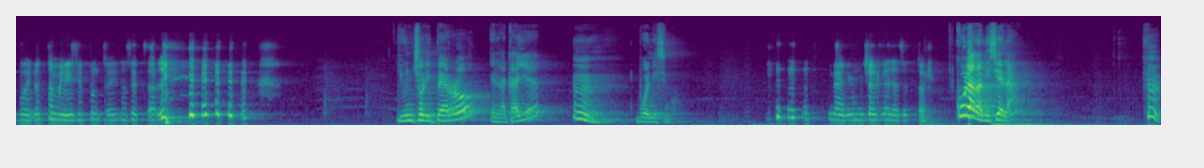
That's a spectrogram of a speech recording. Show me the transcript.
Bueno, también ese punto es aceptable. Y un choriperro en la calle, mm, buenísimo. Dale, muchas gracias, doctor. Curada, mi. Hmm.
